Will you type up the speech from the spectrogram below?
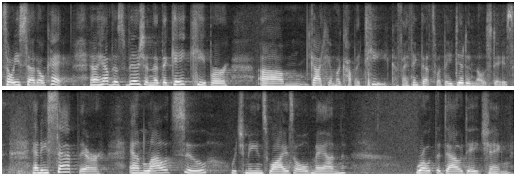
So he said, Okay. And I have this vision that the gatekeeper um, got him a cup of tea, because I think that's what they did in those days. And he sat there, and Lao Tzu, which means wise old man, wrote the Tao Te Ching.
